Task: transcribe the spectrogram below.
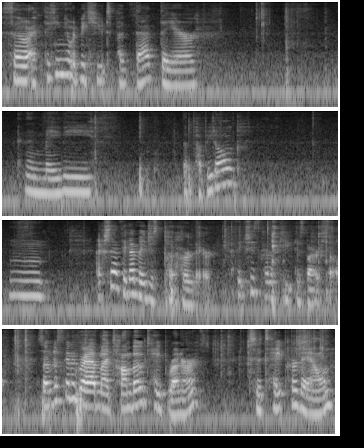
So I'm thinking it would be cute to put that there. And then maybe the puppy dog. Hmm. Actually, I think I may just put her there. I think she's kind of cute just by herself. So I'm just going to grab my Tombow tape runner to tape her down.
